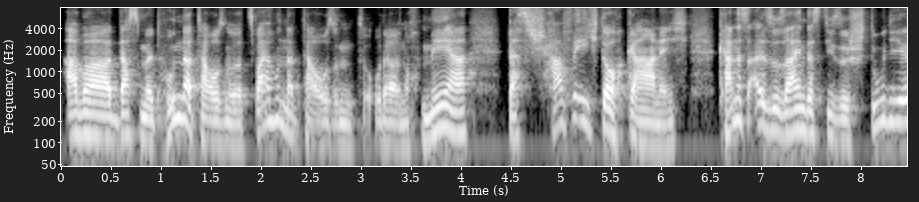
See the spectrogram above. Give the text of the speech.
Aber das mit 100.000 100.000 oder 200.000 oder noch mehr, das schaffe ich doch gar nicht. Kann es also sein, dass diese Studie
